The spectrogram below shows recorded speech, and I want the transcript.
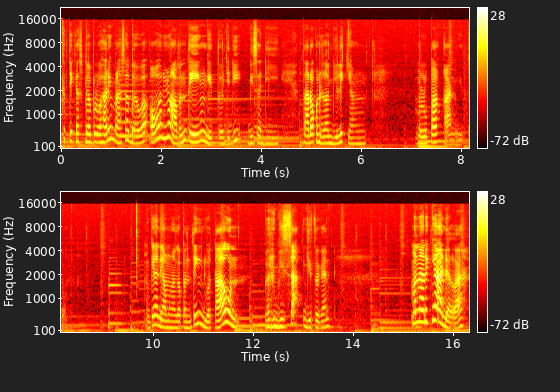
ketika 90 hari merasa bahwa oh dia nggak penting gitu. Jadi bisa ditaruh ke dalam bilik yang melupakan gitu. Mungkin ada yang menganggap penting 2 tahun baru bisa gitu kan. Menariknya adalah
